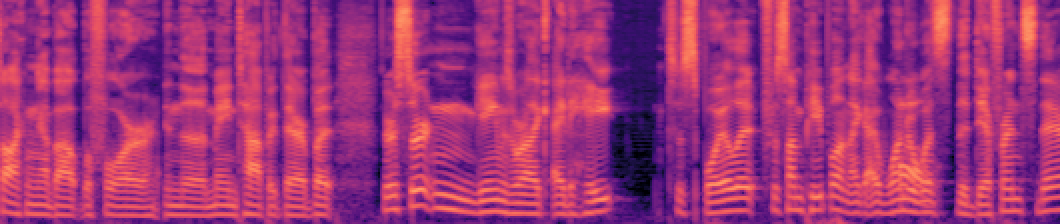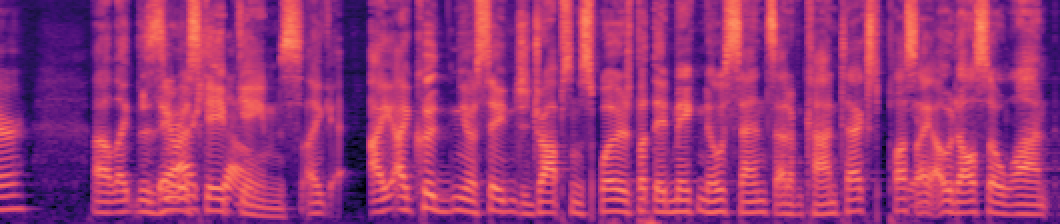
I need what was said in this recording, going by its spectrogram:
talking about before in the main topic there. But there are certain games where like I'd hate to spoil it for some people, and like I wonder Oh. what's the difference there. Uh, like the Zero Escape some. games, like I, I could you know say to drop some spoilers, but they'd make no sense out of context. Plus, I would also want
